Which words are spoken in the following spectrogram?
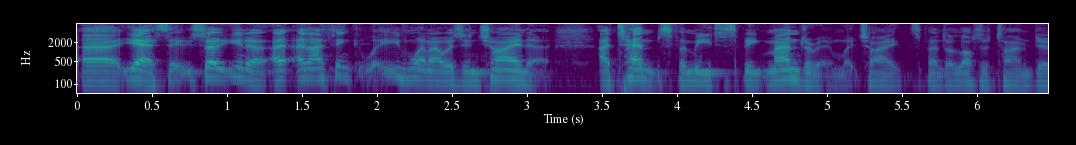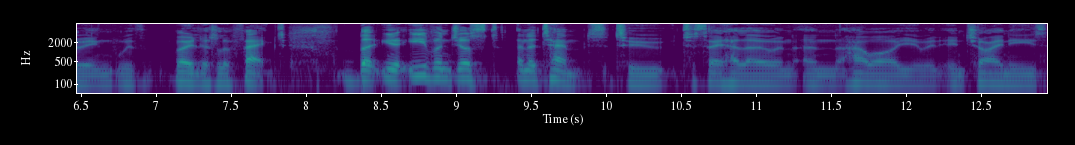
uh, yes. It, so you know, and I think even when I was in China, attempts for me to speak Mandarin, which I spent a lot of time doing with very little effect, but you know, even just an attempt to to say hello and, and how are you in, in Chinese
